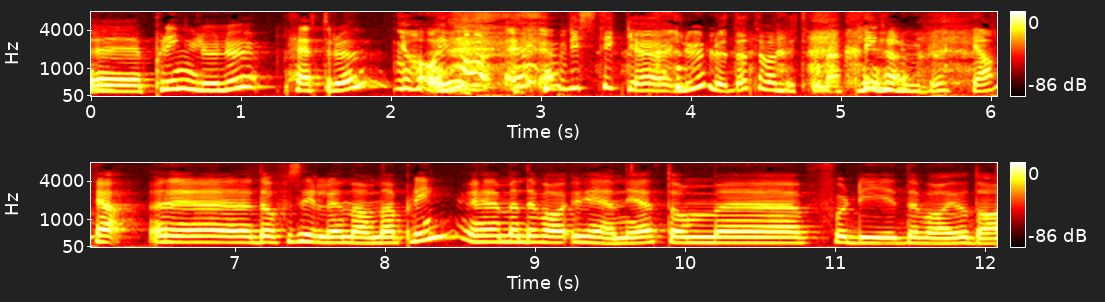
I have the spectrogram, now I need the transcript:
Eh, Pling Lulu heter hun. Ja, ja, jeg, jeg visste ikke Lulu. Dette var nytt for meg. Pling Ja. Lulu. Ja. Ja, eh, Det offisielle navnet er Pling, eh, men det var uenighet om eh, Fordi det var jo da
